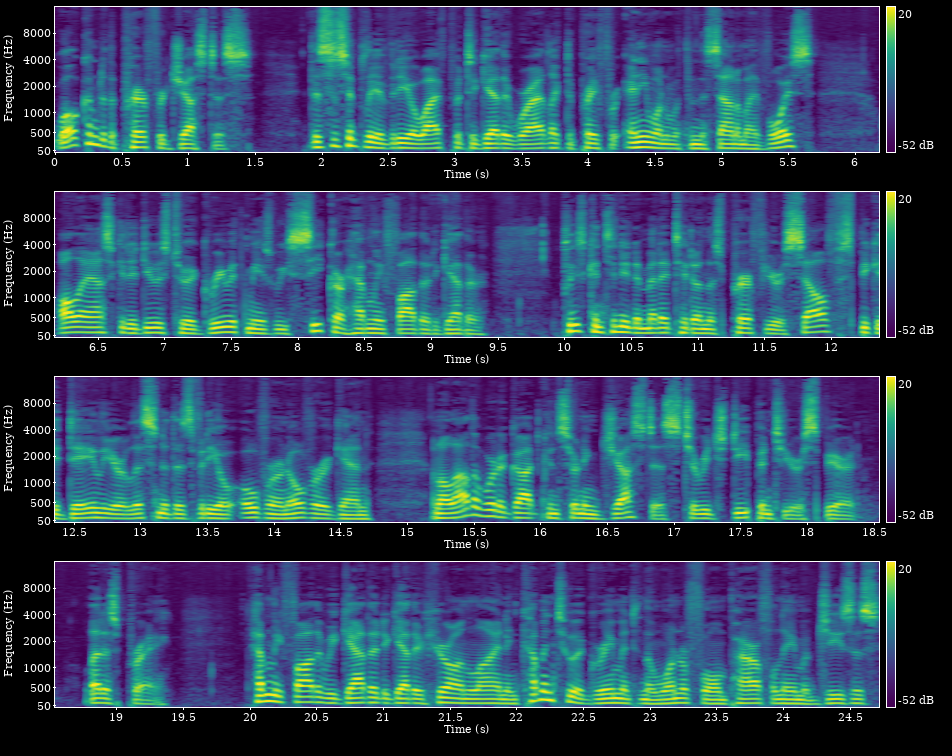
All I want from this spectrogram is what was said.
Welcome to the Prayer for Justice. This is simply a video I've put together where I'd like to pray for anyone within the sound of my voice. All I ask you to do is to agree with me as we seek our Heavenly Father together. Please continue to meditate on this prayer for yourself, speak it daily, or listen to this video over and over again, and allow the Word of God concerning justice to reach deep into your spirit. Let us pray. Heavenly Father, we gather together here online and come into agreement in the wonderful and powerful name of Jesus.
